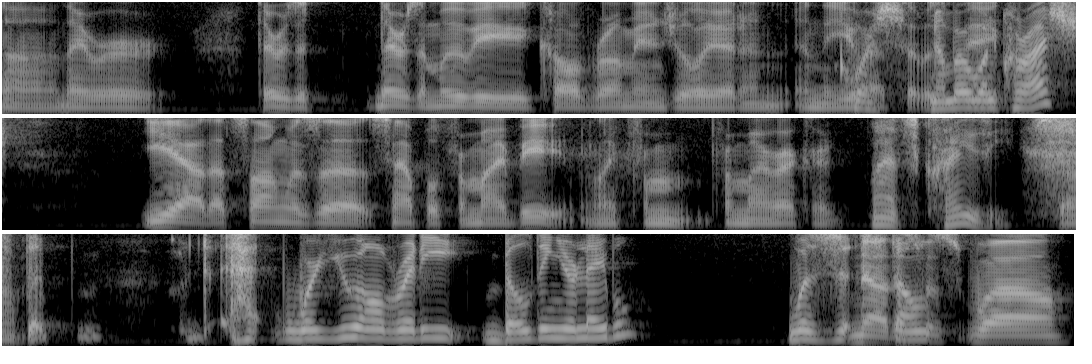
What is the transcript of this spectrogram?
uh, they were there was a there was a movie called Romeo and Juliet in, in the Of U.S. that was number one crush. Yeah, that song was uh, sampled from my beat, like from from my record. That's crazy. So- But, were you already building your label? Was No, Stone? this was well,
